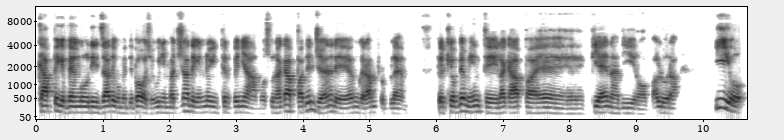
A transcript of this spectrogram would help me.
K che vengono utilizzate come deposito, quindi immaginate che noi interveniamo su una K del genere è un gran problema, perché ovviamente la K è piena di roba. Allora, io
